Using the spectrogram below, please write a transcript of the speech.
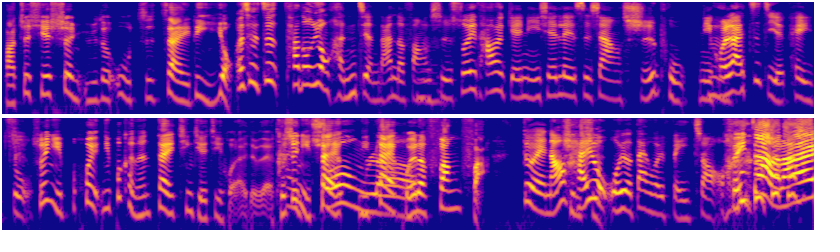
把这些剩余的物资再利用。而且这他都用很简单的方式，所以他会给你一些类似像食谱，你回来自己也可以做。所以你不会，你不可能带清洁剂回来，对不对？可是你带你带回了方法，对。然后还有我有带回肥皂，肥皂来，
